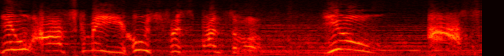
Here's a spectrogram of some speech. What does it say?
You ask me who's responsible. You ask.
